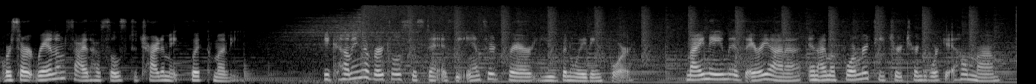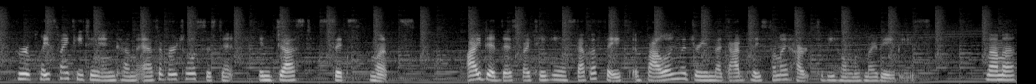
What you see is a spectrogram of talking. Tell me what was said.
or start random side hustles to try to make quick money. Becoming a virtual assistant is the answered prayer you've been waiting for. My name is Arianna, and I'm a former teacher turned work at home mom who replaced my teaching income as a virtual assistant in just six months. I did this by taking a step of faith and following the dream that God placed on my heart to be home with my babies. Mama,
